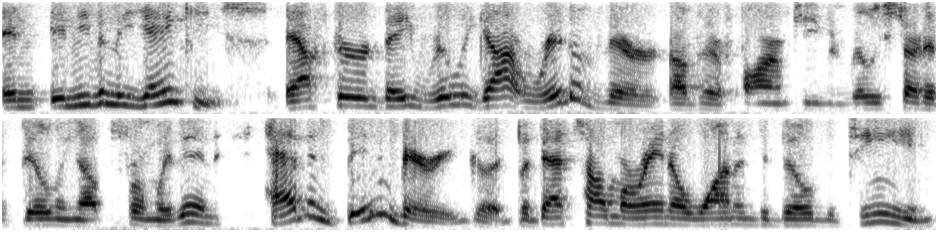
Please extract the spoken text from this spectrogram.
and, and even the Yankees, after they really got rid of their of their farm team and really started building up from within, haven't been very good. But that's how Moreno wanted to build the team,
